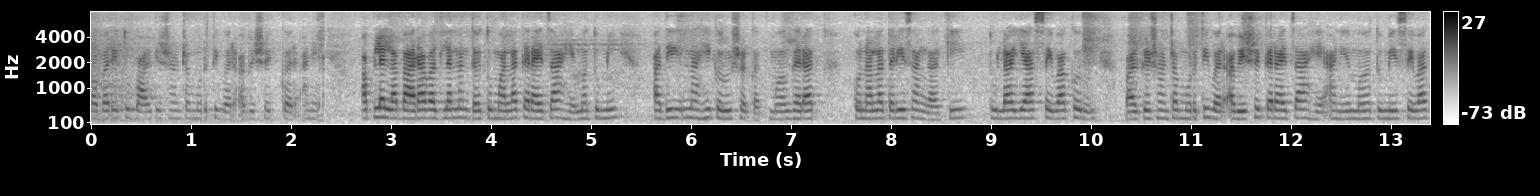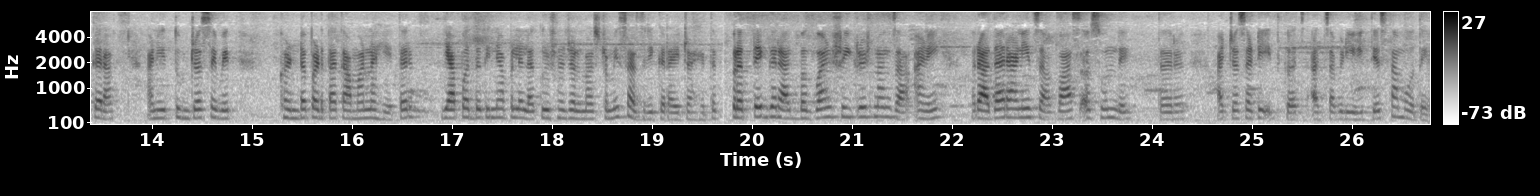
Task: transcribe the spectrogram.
बाबा रे तू बाळकृष्णांच्या मूर्तीवर अभिषेक कर. आणि आपल्याला बारा वाजल्यानंतर तुम्हाला करायचं आहे मग तुम्ही आधी नाही करू शकत. मग घरात कोणाला तरी सांगा की तुला या सेवा करून बाळकृष्णांच्या मूर्तीवर अभिषेक करायचा आहे आणि मग तुम्ही सेवा करा आणि तुमच्या सेवेत खंड पडता कामा नाही तर या पद्धतीने आपल्याला कृष्ण जन्माष्टमी साजरी करायची आहे. तर प्रत्येक घरात भगवान श्रीकृष्णांचा आणि राधा राणीचा वास असून दे तर आजच्यासाठी इतकंच. आजचा व्हिडिओ इथेच थांबवते.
